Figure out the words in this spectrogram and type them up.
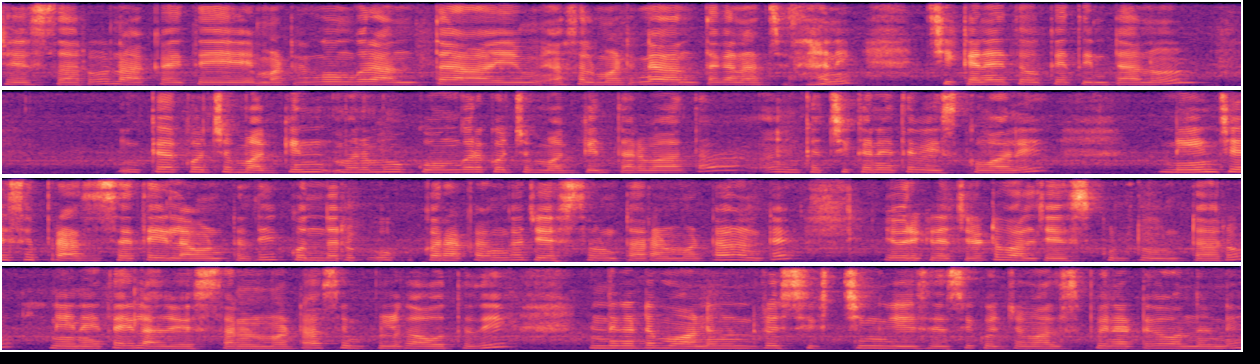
చేస్తారు. నాకైతే మటన్ గోంగూర అంత అసలు మటనే అంతగా నచ్చదు కానీ చికెన్ అయితే ఓకే తింటాను. ఇంకా కొంచెం మగ్గిన మనము గోంగూర కొంచెం మగ్గిన తర్వాత ఇంకా చికెన్ అయితే వేసుకోవాలి. నేను చేసే ప్రాసెస్ అయితే ఇలా ఉంటుంది. కొందరు ఒక్కొక్క రకంగా చేస్తూ ఉంటారనమాట అంటే ఎవరికి నచ్చినట్టు వాళ్ళు చేసుకుంటూ ఉంటారు. నేనైతే ఇలా చేస్తానమాట సింపుల్గా అవుతుంది. ఎందుకంటే మార్నింగ్ నుండి స్టిచ్చింగ్ చేసేసి కొంచెం అలసిపోయినట్టుగా ఉందండి.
